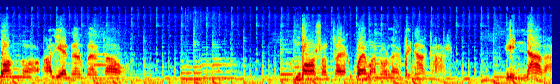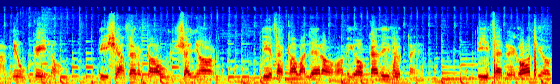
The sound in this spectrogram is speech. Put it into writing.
pongo allí en el mercado dos o tres cuévanos de espinacas y nada, ni un kilo. Y se acerca un señor, dice caballero, digo, ¿qué dice usted? Dice, negocio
